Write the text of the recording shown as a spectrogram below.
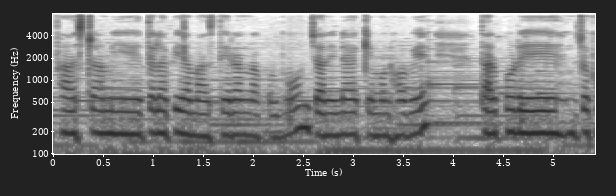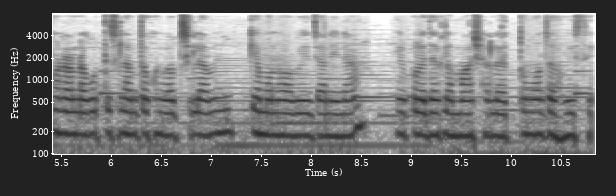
ফার্স্ট আমি তেলাপিয়া মাছ দিয়ে রান্না করব, জানি না কেমন হবে। তারপরে যখন রান্না করতেছিলাম, তখন ভাবছিলাম কেমন হবে জানি না। এরপরে দেখলাম মাশাল্লাহ এত মজা হয়েছে,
